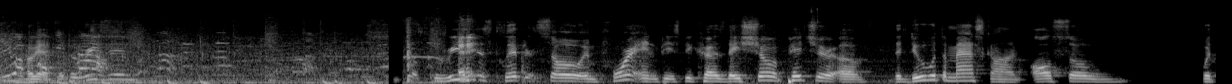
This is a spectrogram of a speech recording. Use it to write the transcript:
Okay, the reason the reason it- this clip is so important is because they show a picture of the dude with the mask on, also with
